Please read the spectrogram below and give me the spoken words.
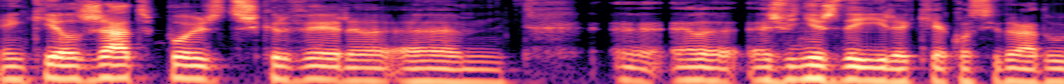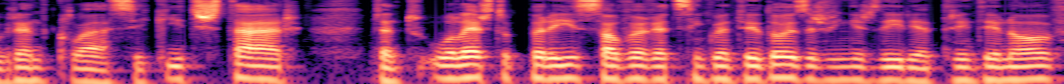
em que ele já depois de escrever a, a, a, As Vinhas da Ira, que é considerado o grande clássico, e de estar, portanto, o Aleste do Paraíso, salvo é de 52, As Vinhas da Ira é de 39,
